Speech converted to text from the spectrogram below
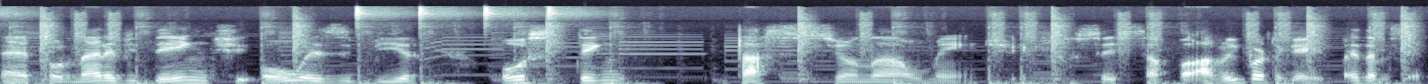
É, tornar evidente ou exibir ostentacionalmente. Não sei se é a palavra em português, mas deve ser.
